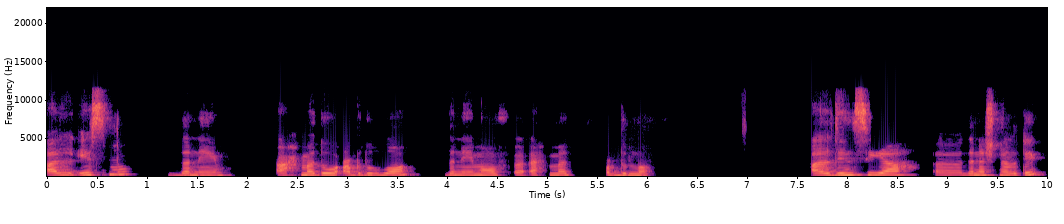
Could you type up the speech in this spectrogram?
Al Ism, the name. Ahmadu Abdullah, the name of uh, Ahmad Abdullah. Al Jinsiya, uh, the nationality.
